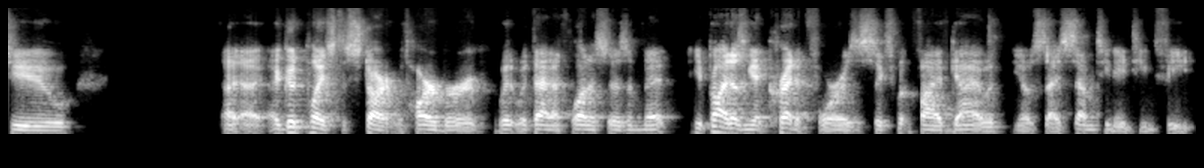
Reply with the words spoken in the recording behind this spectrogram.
to a, a, good place to start with Haarberg with, with that athleticism that he probably doesn't get credit for as a six foot five guy with you know size 17 18 feet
